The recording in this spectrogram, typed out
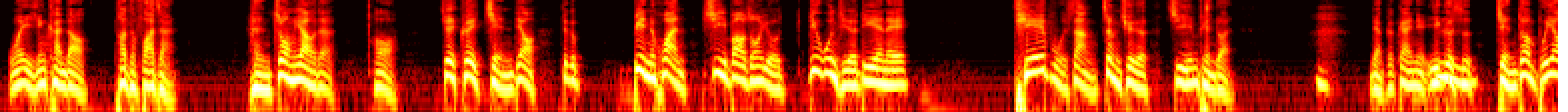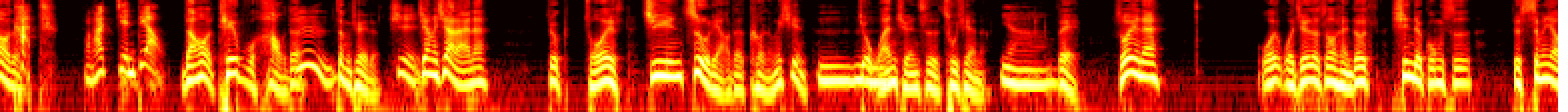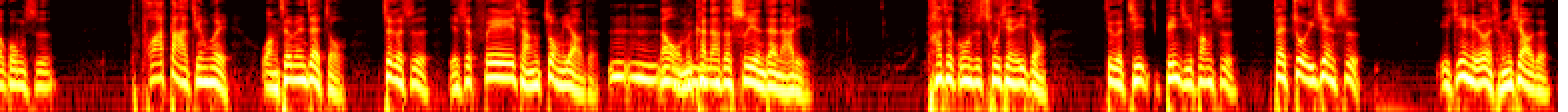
我们已经看到它的发展。很重要的哦，就可以剪掉这个病患细胞中有有问题的 DNA，贴补上正确的基因片段。两个概念，一个是剪断不要的，cut，把它剪掉，然后贴补好的，嗯，正确的，是这样下来呢，就所谓基因治疗的可能性，嗯，就完全是出现了呀。对，所以呢，我我觉得说很多新的公司，就生药公司。花大经费往这边在走，这个是也是非常重要的。嗯嗯。那我们看他的试验在哪里？他这公司出现了一种这个基编辑方式，在做一件事，已经很有成效的，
